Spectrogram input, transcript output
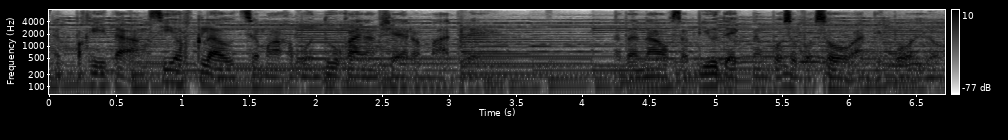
nagpakita ang Sea of Clouds sa mga kabundukan ng Sierra Madre. Natanaw sa view deck ng Poso-Poso, Antipolo.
